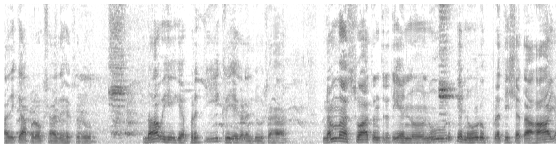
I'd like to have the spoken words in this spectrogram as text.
ಅದಕ್ಕೆ ಅಪರೋಕ್ಷ ಹೆಸರು. ನಾವು ಹೀಗೆ ಪ್ರತಿ ಕ್ರಿಯೆಗಳಲ್ಲೂ ಸಹ ನಮ್ಮ ಸ್ವಾತಂತ್ರ್ಯತೆಯನ್ನು ನೂರಕ್ಕೆ ನೂರು ಪ್ರತಿಶತ ಹಾಯ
